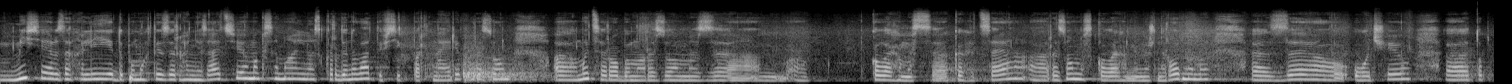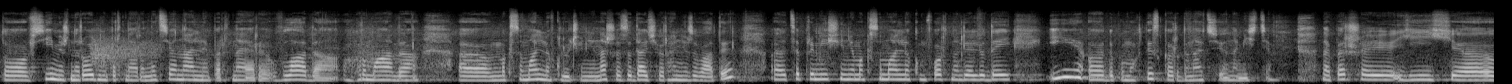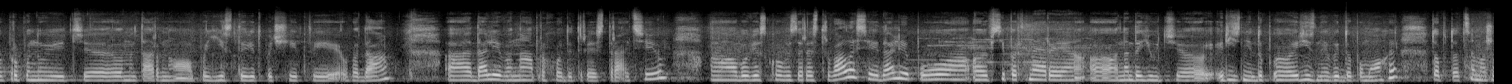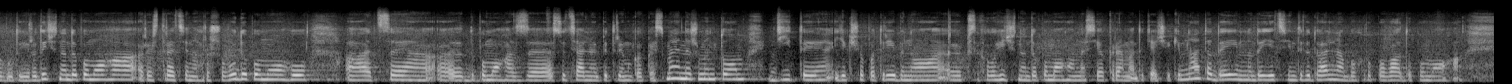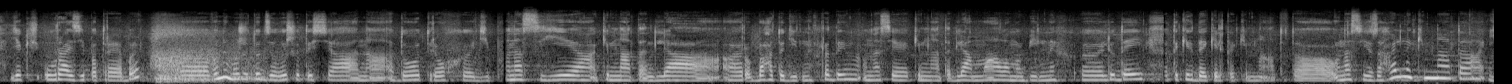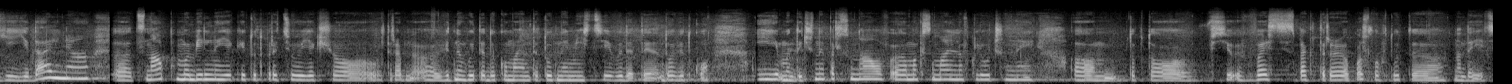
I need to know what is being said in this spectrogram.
Місія взагалі допомогти з організацією максимально, скоординувати всіх партнерів разом. Е, Ми це робимо разом з е, колегами з КГЦ, е, разом з колегами міжнародними, е, з очею. Е, Тобто всі міжнародні партнери, національні партнери, влада, громада максимально включені. Наша задача організувати це приміщення максимально комфортно для людей і допомогти з координацією на місці. Найперше їй пропонують елементарно поїсти, відпочити вода. Е, Далі вона проходить реєстрацію, е, обов'язково зареєструвалася, і далі по е, всі партнери надають різні різний вид допомоги. Тобто, це може бути юридична допомога, реєстрація на грошову допомогу, це допомога з соціальною підтримкою, кейс-менеджментом, діти, якщо потрібно, психологічна допомога. У нас є окрема дитяча кімната, де їм надається індивідуальна або групова допомога. Якщо у разі потреби вони можуть тут залишитися на до трьох діб. У нас є кімната для е, багатодітних родин. У нас є кімната для маломобільних е, людей. Таких декілька кімнат. То у нас є загальна кімната, є їдальня, е, ЦНАП мобільний, який тут працює, якщо треба відновити документи тут на місці, видати довідку. І медичний персонал максимально включений. Ем, Тобто всі весь спектр послуг тут надається.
